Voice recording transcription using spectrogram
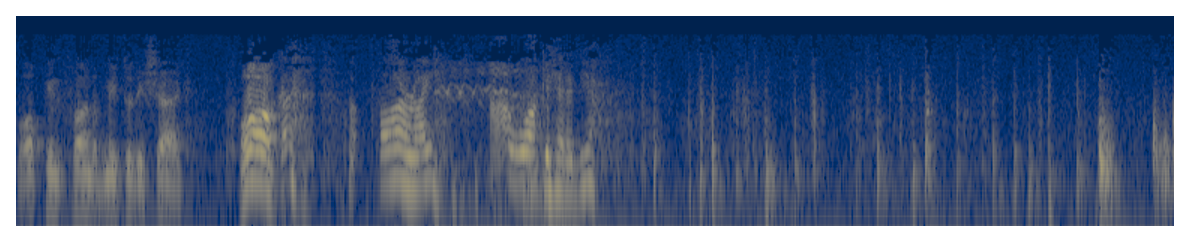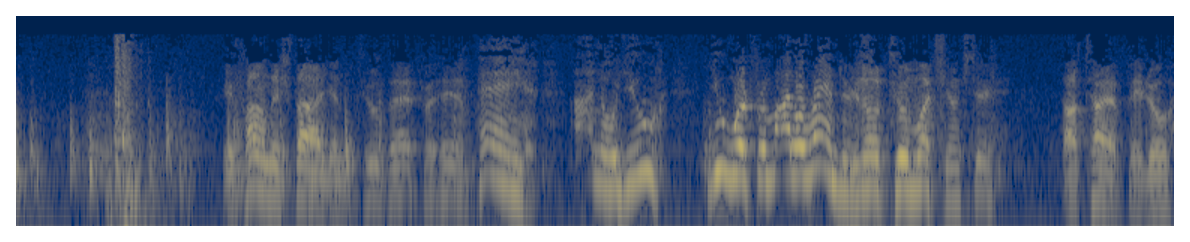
Walk in front of me to the shack. Walk. Uh, all right. I'll walk ahead of you. Found the stallion. Too bad for him. Hey, I know you. You work for Milo Randers. You know too much, youngster. I'll tie him, Pedro,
